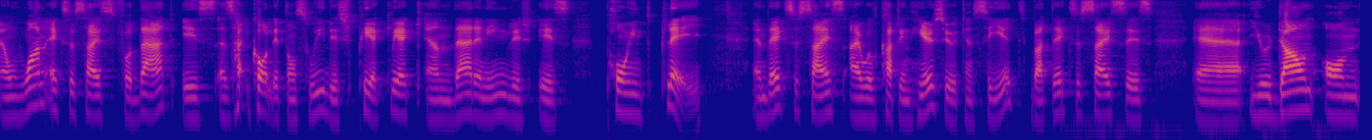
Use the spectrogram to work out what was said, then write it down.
And one exercise for that is, as I call it on Swedish, peklek, and that in English is point play. And the exercise I will cut in here so you can see it, but the exercise is uh, you're down on,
